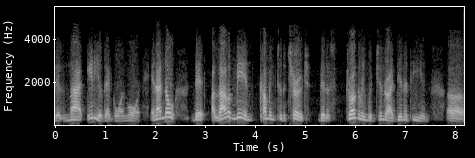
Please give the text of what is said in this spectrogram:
There's not any of that going on. And I know that a lot of men coming to the church that are struggling with gender identity and uh,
